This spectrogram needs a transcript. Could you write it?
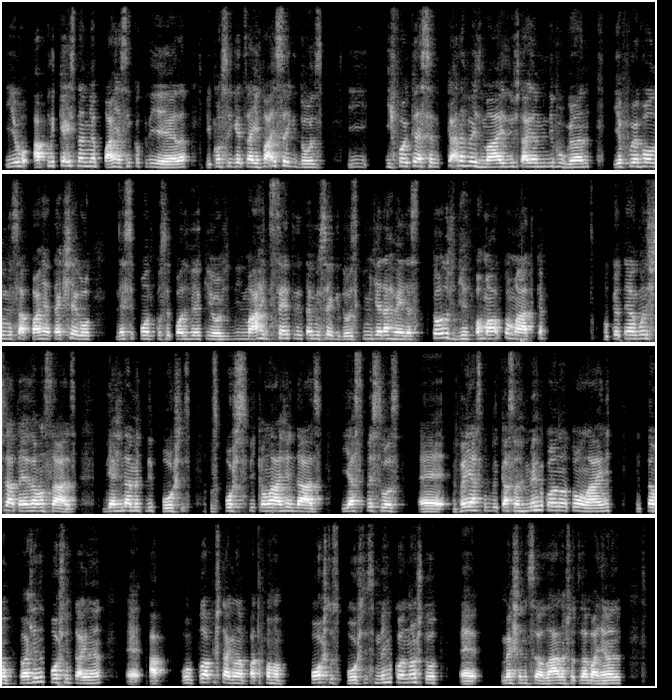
E eu apliquei isso na minha página assim que eu criei ela e consegui atrair vários seguidores. E, e foi crescendo cada vez mais, o Instagram me divulgando. E eu fui evoluindo essa página até que chegou nesse ponto que você pode ver aqui hoje, de mais de 130 mil seguidores que me geram vendas todos os dias de forma automática, porque eu tenho algumas estratégias avançadas de agendamento de posts, os posts ficam lá agendados e as pessoas é, veem as publicações mesmo quando eu não estou online. Então, eu agendo post no Instagram, é, a, o próprio Instagram, a plataforma posta os posts, mesmo quando não estou é, mexendo no celular, não estou trabalhando.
